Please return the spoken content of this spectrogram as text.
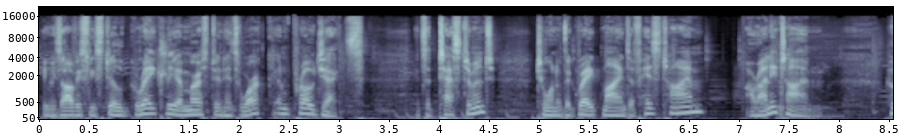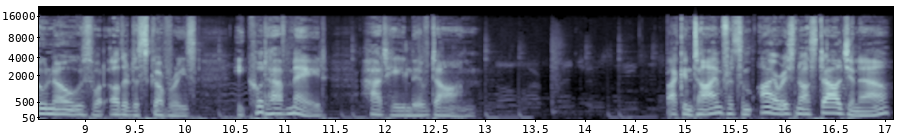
He was obviously still greatly immersed in his work and projects. It's a testament to one of the great minds of his time or any time. Who knows what other discoveries he could have made had he lived on. Back in time for some Irish nostalgia now.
